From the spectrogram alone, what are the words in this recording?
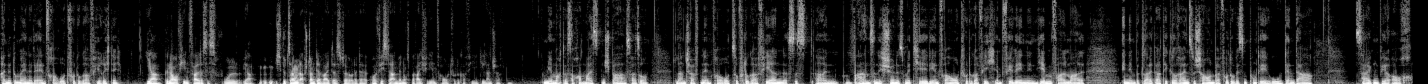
eine Domäne der Infrarotfotografie, richtig? Ja, genau, auf jeden Fall. Das ist wohl, ja, ich würde sagen, mit Abstand der weiteste oder der häufigste Anwendungsbereich für die Infrarotfotografie, die Landschaften. Mir macht das auch am meisten Spaß, also Landschaften Infrarot zu fotografieren. Das ist ein wahnsinnig schönes Metier, die Infrarotfotografie. Ich empfehle Ihnen in jedem Fall mal in den Begleitartikel reinzuschauen bei fotowissen.eu, denn da zeigen wir auch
